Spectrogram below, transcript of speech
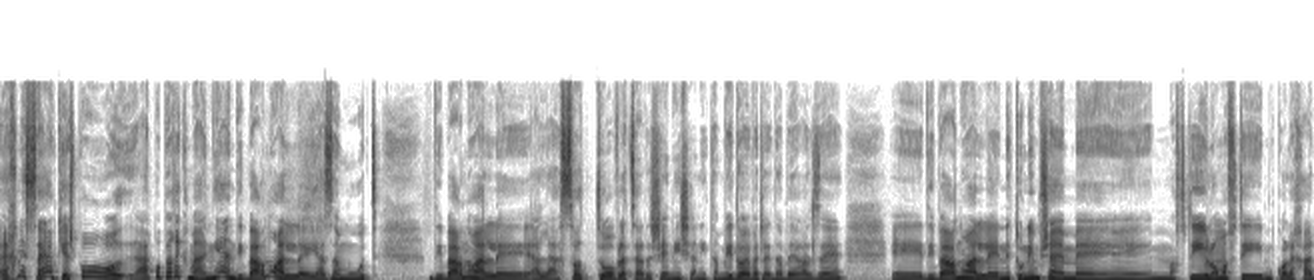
איך נסיים, כי יש פה, היה פה פרק מעניין, דיברנו על יזמות. דיברנו על, אה, על לעשות טוב לצד השני, שאני תמיד אוהבת לדבר על זה. אה, דיברנו על אה, נתונים שהם מפתיעים, לא מפתיעים, כל אחד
